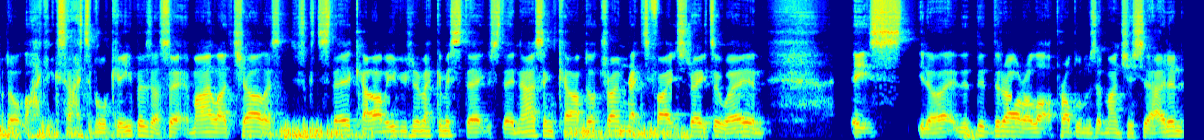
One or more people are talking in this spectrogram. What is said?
I don't like excitable keepers. I say to my lad Charlie, just stay calm. Even if you make a mistake, just stay nice and calm. Don't try and rectify it straight away. And it's you know there are a lot of problems at Manchester United, and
